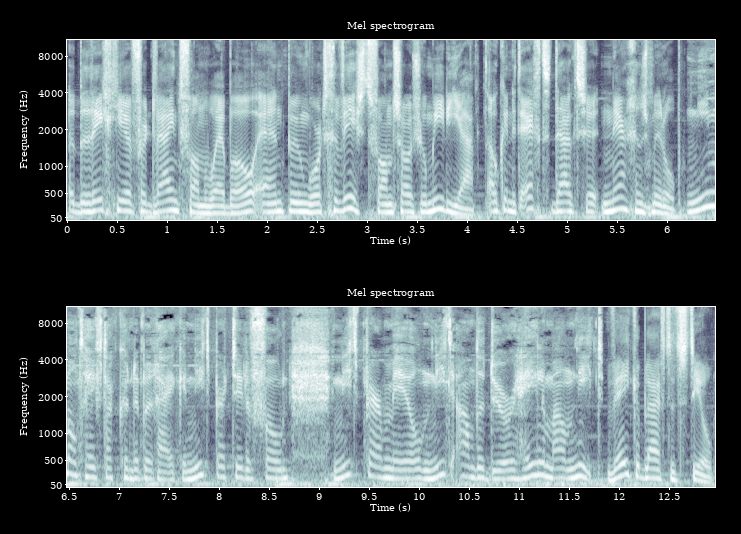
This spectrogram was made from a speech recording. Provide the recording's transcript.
Het berichtje verdwijnt van Weibo en Pung wordt gewist van social media. Ook in het echt duikt ze nergens meer op. Niemand heeft haar kunnen bereiken. Niet per telefoon, niet per mail, niet aan de deur, helemaal niet. Weken blijft het stil.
